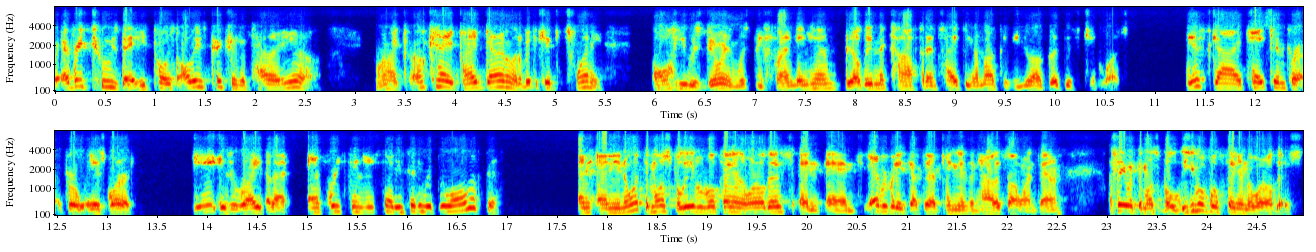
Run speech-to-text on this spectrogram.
where every Tuesday he'd post all these pictures of Tyler Herro. We're like, okay, pipe down a little bit. The kid's twenty. All he was doing was befriending him, building the confidence, hyping him up because he knew how good this kid was. This guy, take him for, for his word. He is right about everything he said. He said he would do all of this. And and you know what the most believable thing in the world is? And and everybody's got their opinions on how this all went down. I'll tell you what the most believable thing in the world is.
